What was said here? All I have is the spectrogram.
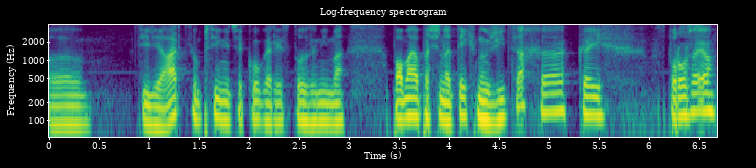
uh, ciljarki, obsini, če koga res to zanima. Pa imajo pa še na teh nožicah, uh, ki jih sprožajo.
